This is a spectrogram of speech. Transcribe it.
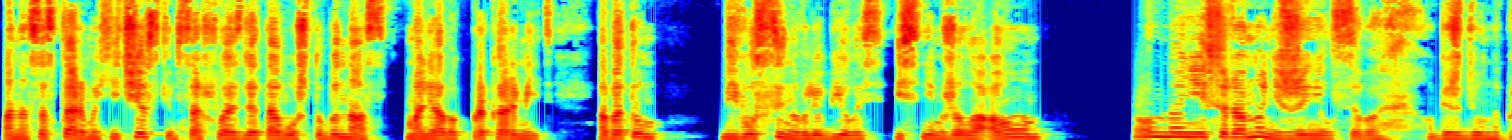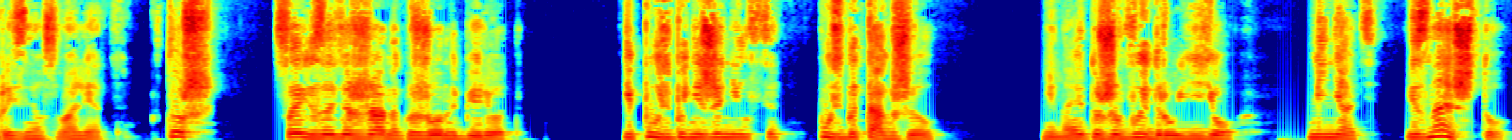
Она со старым Ахичевским сошлась для того, чтобы нас, малявок, прокормить. А потом в его сына влюбилась и с ним жила. А он... Он на ней все равно не женился бы, убежденно произнес Валет. Кто ж своих задержанок в жены берет? И пусть бы не женился, пусть бы так жил. Не на эту же выдру ее менять. И знаешь что?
